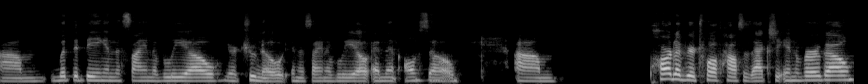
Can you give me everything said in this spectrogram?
um, with it being in the sign of Leo, your true node in the sign of Leo, and then mm-hmm. also um, part of your 12th house is actually in Virgo,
